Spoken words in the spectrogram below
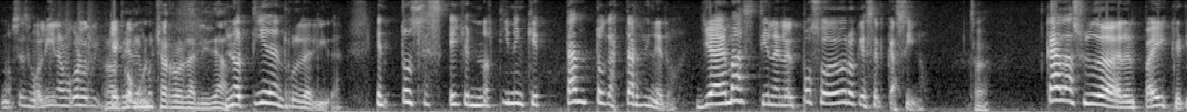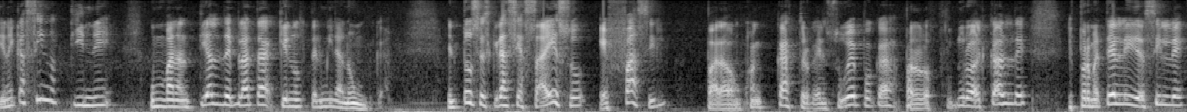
no sé si Molina, no me acuerdo qué No tiene comuna. mucha ruralidad. No tienen ruralidad. Entonces ellos no tienen que tanto gastar dinero. Y además tienen el pozo de oro que es el casino. Cada ciudad en el país que tiene casino tiene un manantial de plata que no termina nunca. Entonces, gracias a eso, es fácil para don Juan Castro, que en su época, para los futuros alcaldes, es prometerle y decirle,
